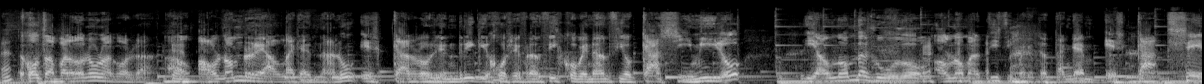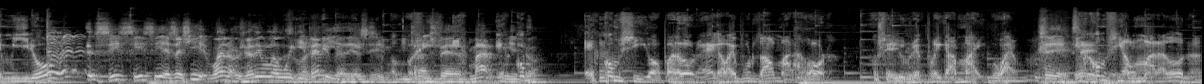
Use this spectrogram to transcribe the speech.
Eh? Escolta, perdona una cosa. El, el nom real d'aquest nano és Carlos Enrique José Francisco Venancio Casimiro i el nom de jugador, el nom artístic, perquè ens entenguem, és Casemiro. Sí, sí, sí, és així. Bueno, això diu la Wikipedia, Wikipedia, sí. sí. I Transfermarkt és, i com, això. és com si jo, perdona, eh, que vaig portar el Maradona. No sé si us he explicat mai. Bueno, Sí, és sí, com sí. si el Maradona,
